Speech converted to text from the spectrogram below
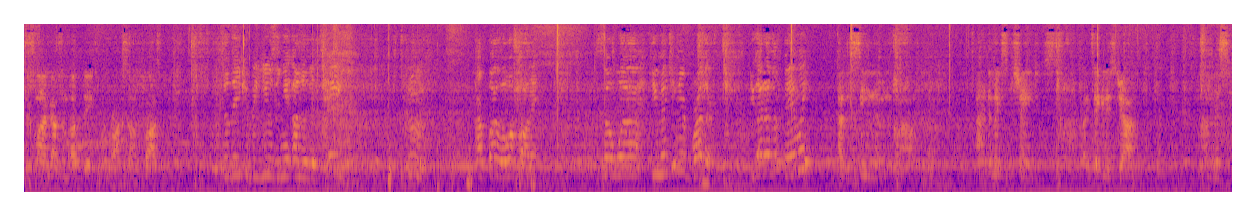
This line got some updates for Roxxon Plaza. So they could be using it under the table. Hmm. I'll follow up on it. So, uh, you mentioned your brother. You got other family? Haven't seen them in a while. I had to make some changes, like taking his job. I miss him,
